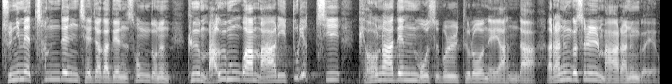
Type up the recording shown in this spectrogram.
주님의 참된 제자가 된 성도는 그 마음과 말이 뚜렷이 변화된 모습을 드러내야 한다라는 것을 말하는 거예요.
